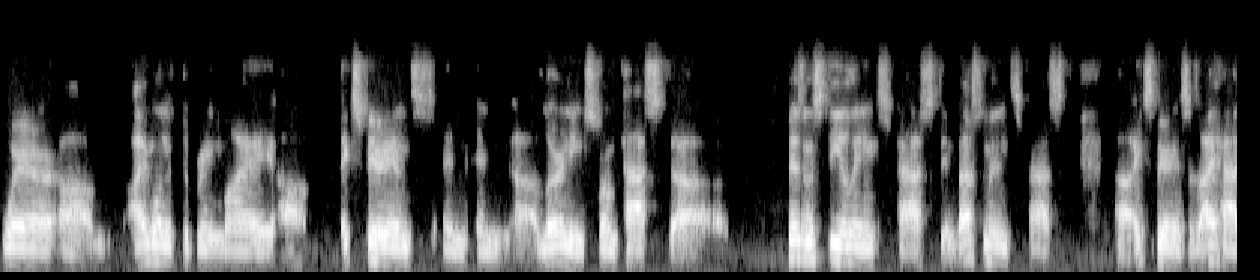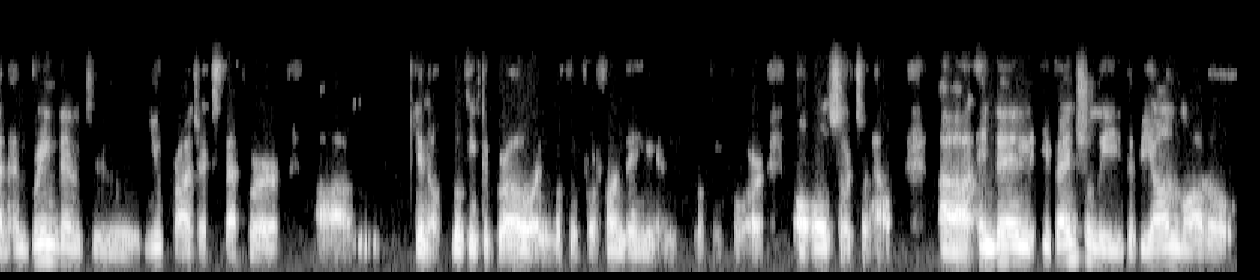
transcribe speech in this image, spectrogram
where um, I wanted to bring my uh, experience and, and uh, learnings from past uh, business dealings, past investments, past uh, experiences I had, and bring them to new projects that were, um, you know, looking to grow and looking for funding and looking for all, all sorts of help. Uh, and then eventually, the Beyond model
